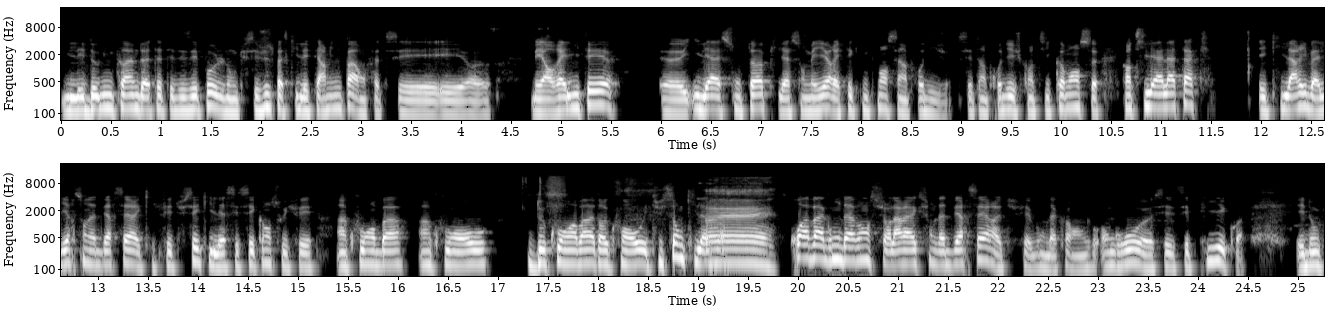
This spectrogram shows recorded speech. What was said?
il les domine quand même de la tête et des épaules. Donc c'est juste parce qu'il les termine pas en fait. C'est mais en réalité, euh, il est à son top, il est à son meilleur et techniquement c'est un prodige. C'est un prodige quand il commence, quand il est à l'attaque et qu'il arrive à lire son adversaire et qu'il fait, tu sais qu'il a ces séquences où il fait un coup en bas, un coup en haut, deux coups en bas, deux coups en haut et tu sens qu'il a trois wagons d'avance sur la réaction de l'adversaire et tu fais bon d'accord, en, gros euh, c'est plié quoi. Et donc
